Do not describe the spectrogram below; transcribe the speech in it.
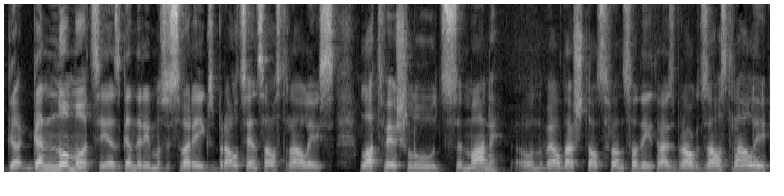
gan, nomocījies, gan arī mums ir svarīgs brauciens. Austrālijas latvieši lūdz mani un vēl dažus tautas fronts vadītājus braukt uz Austrāliju,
